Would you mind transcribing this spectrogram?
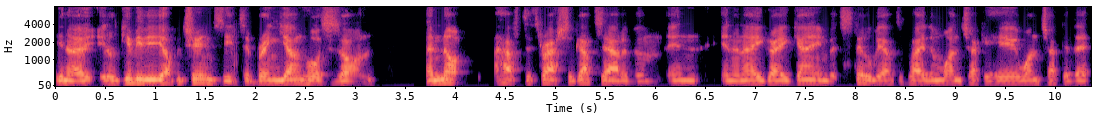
You know, it'll give you the opportunity to bring young horses on and not have to thrash the guts out of them in in an A grade game, but still be able to play them one chukker here, one chukker there.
